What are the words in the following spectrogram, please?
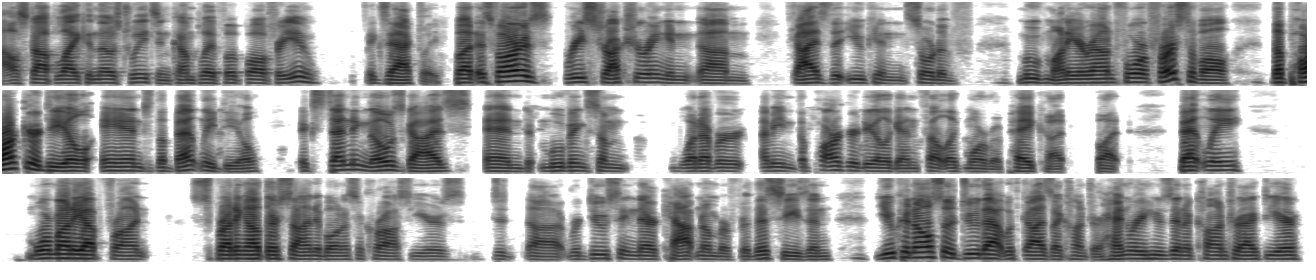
I'll stop liking those tweets and come play football for you. Exactly. But as far as restructuring and um, guys that you can sort of move money around for, first of all, the Parker deal and the Bentley deal, extending those guys and moving some whatever. I mean, the Parker deal again felt like more of a pay cut, but Bentley, more money up front, spreading out their signing bonus across years, uh, reducing their cap number for this season. You can also do that with guys like Hunter Henry, who's in a contract year.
